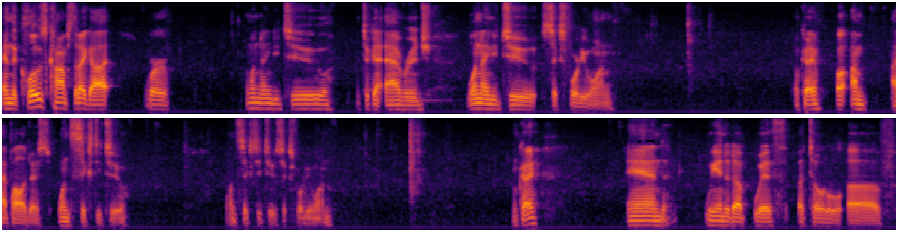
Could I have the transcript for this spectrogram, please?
and the closed comps that I got were 192. I took an average 192, 641. Okay, well, I'm I apologize. 162, 162, 641. Okay, and we ended up with a total of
